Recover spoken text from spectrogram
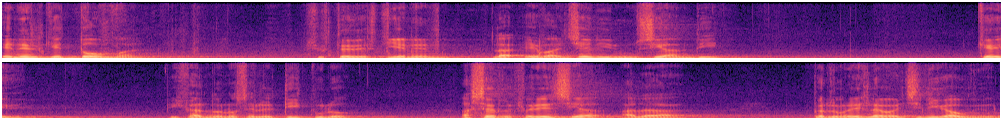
en el que toma, si ustedes tienen la Evangelii Nunciandi, que, fijándonos en el título, hace referencia a la, perdón, es la Evangelii Gaudium,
